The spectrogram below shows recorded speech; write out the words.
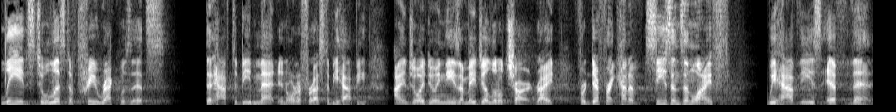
leads to a list of prerequisites that have to be met in order for us to be happy. I enjoy doing these. I made you a little chart, right? For different kind of seasons in life, we have these if then.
